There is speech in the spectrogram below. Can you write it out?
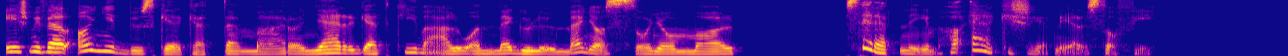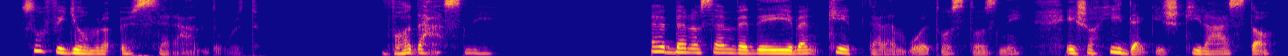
És mivel annyit büszkélkedtem már a nyerget kiválóan megülő menyasszonyommal, szeretném, ha elkísérnél, Sophie. Szofi gyomra összerándult. Vadászni? Ebben a szenvedélyében képtelen volt osztozni, és a hideg is kirázta,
